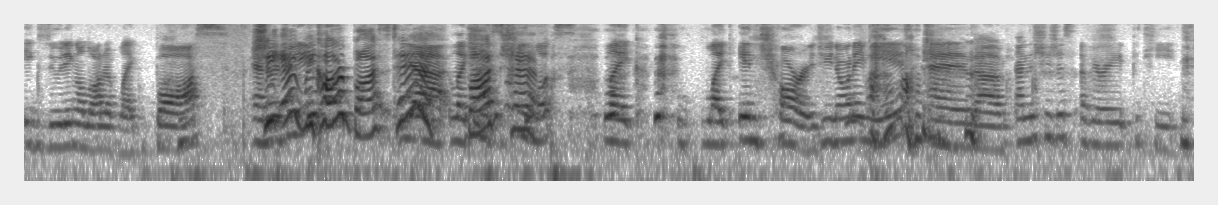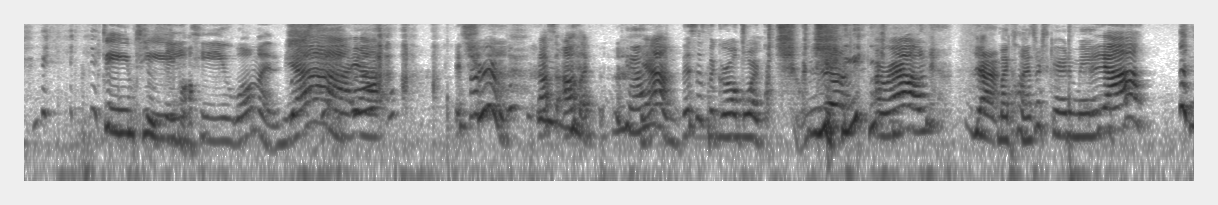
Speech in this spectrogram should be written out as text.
exuding a lot of like boss. She is. We call her Boss Tiff. Yeah, like Boss she, she looks like like in charge. You know what I mean? and um, and then she's just a very petite, Dainty. dainty woman. Yeah, yeah. It's true. That's I was like, Yeah. damn, this is the girl going Yeah. around. Yeah. My clients are scared of me. Yeah.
